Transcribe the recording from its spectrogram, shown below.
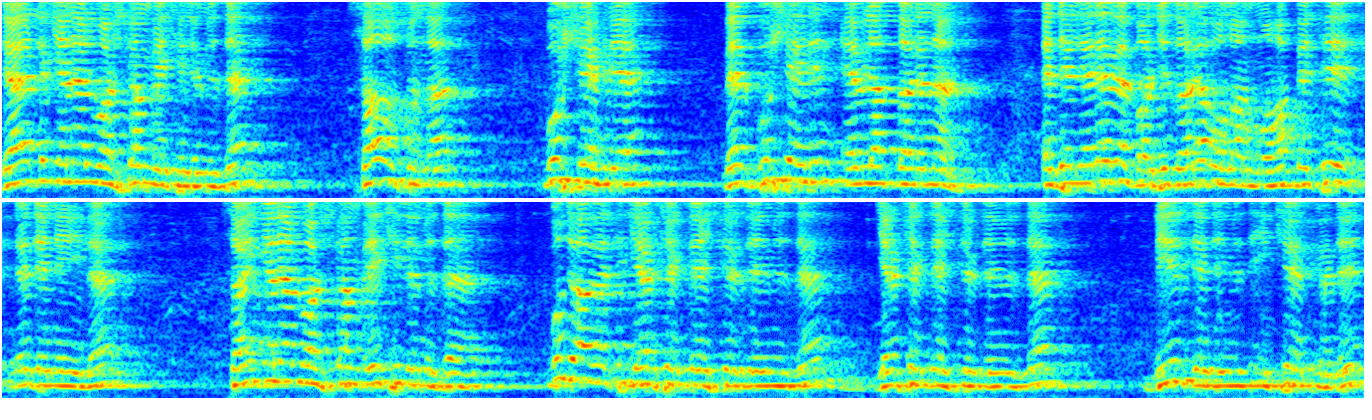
değerli genel başkan vekilimize sağ olsunlar bu şehre ve bu şehrin evlatlarına, edelere ve bacılara olan muhabbeti nedeniyle Sayın Genel Başkan vekilimize bu daveti gerçekleştirdiğimizde gerçekleştirdiğimizde bir dediğimizi iki etmedi.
